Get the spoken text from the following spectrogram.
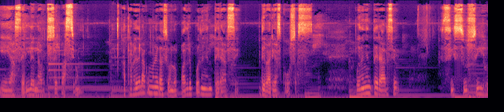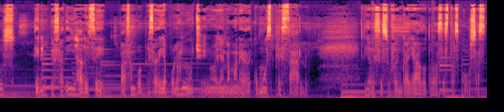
eh, hacerle la observación. A través de la comunicación los padres pueden enterarse de varias cosas. Pueden enterarse si sus hijos tienen pesadillas, a veces pasan por pesadillas por las noches y no hayan la manera de cómo expresarlo. Y a veces sufren callado todas estas cosas.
